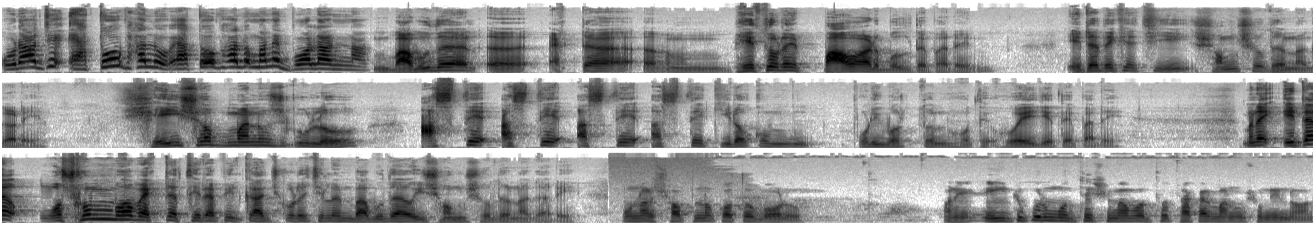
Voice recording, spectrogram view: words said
ওরা যে এত ভালো এত ভালো মানে বলার না। বাবুদার একটা উম, ভেতরের পাওয়ার বলতে পারেন এটা দেখেছি সংশোধনাগারে। সেই সব মানুষগুলো আস্তে আস্তে আস্তে আস্তে কীরকম পরিবর্তন হতে, হয়ে যেতে পারে। মানে এটা অসম্ভব একটা থেরাপির কাজ করেছিলেন বাবুদা ওই সংশোধনাগারে। ওনার স্বপ্ন কত বড়? মানে এইটুকুর মধ্যে সীমাবদ্ধ থাকার মানুষ উনি নন।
